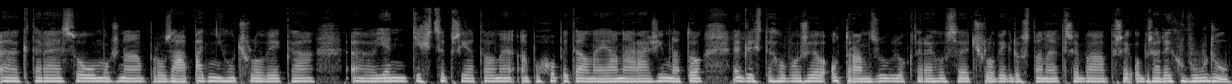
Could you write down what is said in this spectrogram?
eh, které jsou možná pro západního člověka eh, jen těžce přijatelné a pochopitelné. Já narážím na to, když jste hovořil o tranzu, do kterého se člověk dostane třeba při obřadech vůdů.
